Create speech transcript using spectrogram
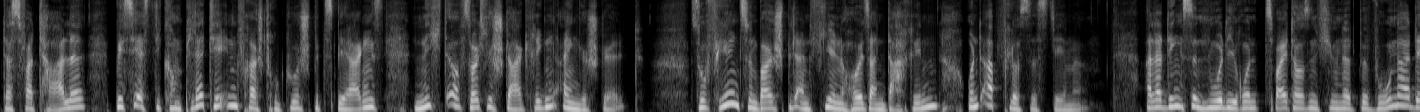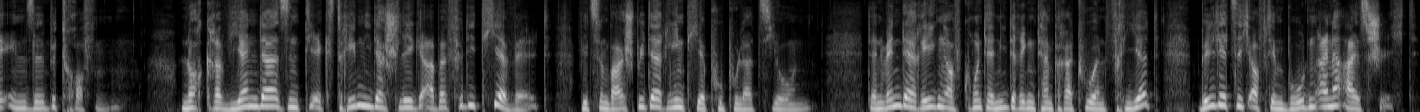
Das Fatale, bisher ist die komplette Infrastruktur Spitzbergens nicht auf solche Starkregen eingestellt. So fehlen zum Beispiel an vielen Häusern Dachrinnen und Abflusssysteme. Allerdings sind nur die rund 2400 Bewohner der Insel betroffen. Noch gravierender sind die Extremniederschläge aber für die Tierwelt, wie zum Beispiel der Rentierpopulation. Denn wenn der Regen aufgrund der niedrigen Temperaturen friert, bildet sich auf dem Boden eine Eisschicht.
